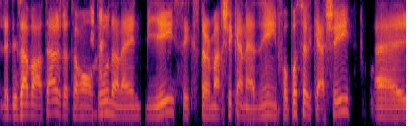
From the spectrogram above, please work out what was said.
le désavantage de Toronto dans la NBA, c'est que c'est un marché canadien. Il ne faut pas se le cacher. Euh,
